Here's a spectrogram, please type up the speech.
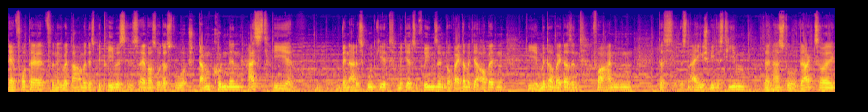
Der Vorteil für eine Übernahme des Betriebes ist einfach so, dass du Stammkunden hast, die, wenn alles gut geht, mit dir zufrieden sind, auch weiter mit dir arbeiten. Die Mitarbeiter sind vorhanden. Das ist ein eingespieltes Team. Dann hast du Werkzeug,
